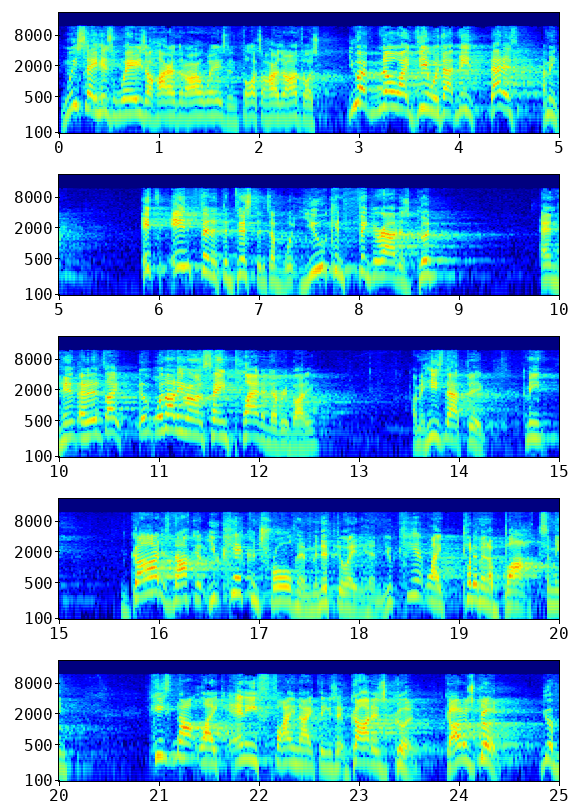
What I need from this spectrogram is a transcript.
When we say his ways are higher than our ways and thoughts are higher than our thoughts, you have no idea what that means. That is, I mean, it's infinite the distance of what you can figure out is good and him. And it's like, we're not even on the same planet, everybody. I mean, he's that big. I mean, God is not, going you can't control him, manipulate him. You can't like put him in a box. I mean, he's not like any finite thing. You say, God is good. God is good you have,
